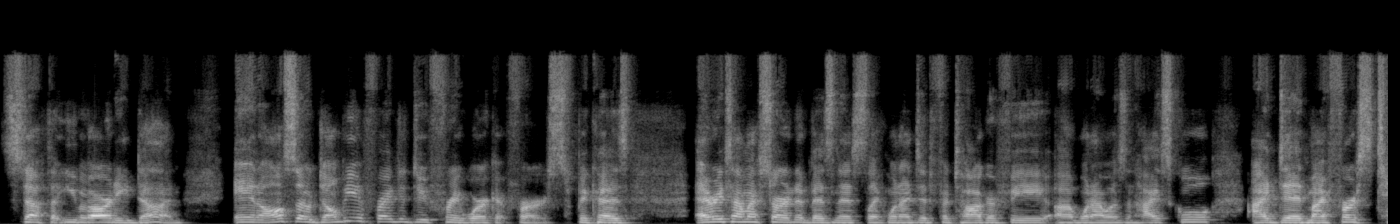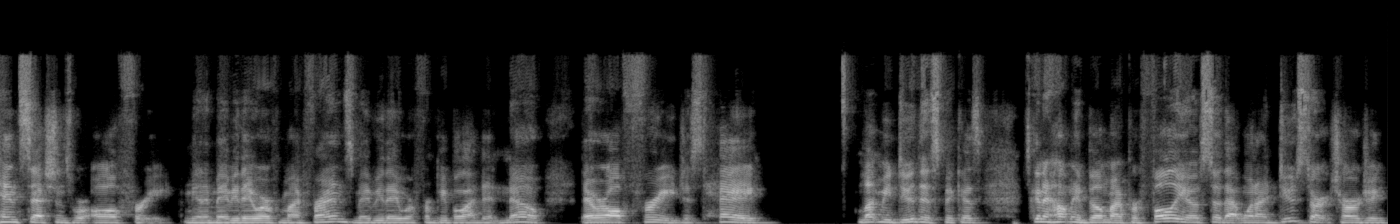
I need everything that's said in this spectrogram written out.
stuff that you've already done and also don't be afraid to do free work at first because every time I started a business, like when I did photography uh, when I was in high school, I did my first 10 sessions were all free. I mean, maybe they were from my friends, maybe they were from people I didn't know. They were all free. Just, hey, let me do this because it's going to help me build my portfolio so that when I do start charging,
